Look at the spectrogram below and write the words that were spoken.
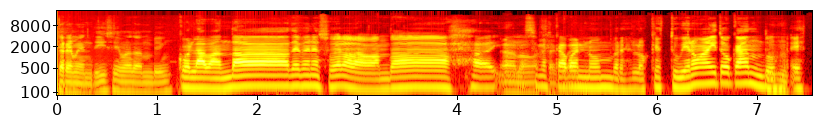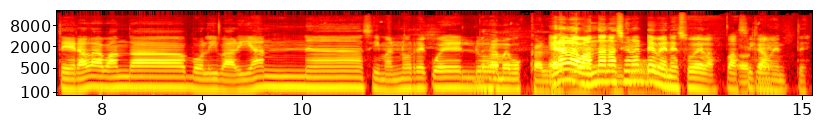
tremendísima también. Con la banda de Venezuela, la banda ay, ah, se me escapa el nombre. Los que estuvieron ahí tocando, este era la banda bolivariana, si mal no recuerdo. Déjame buscarlo. Era la banda nacional de Venezuela, básicamente.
